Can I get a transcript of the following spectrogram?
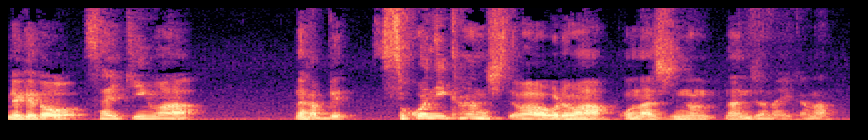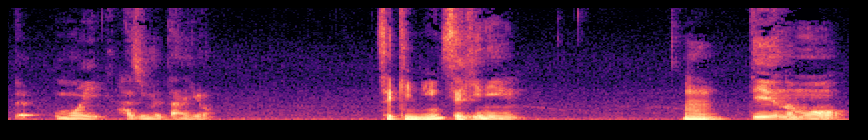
だけど、最近は、なんかべ、そこに関しては俺は同じのなんじゃないかなって思い始めたんよ。責任？責任。うん。っていうのも、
